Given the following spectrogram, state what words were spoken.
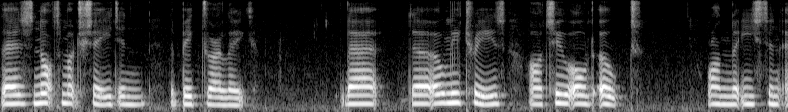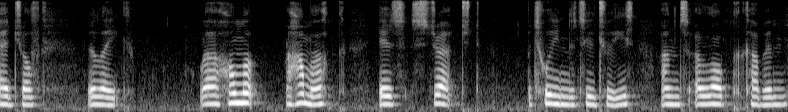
There's not much shade in the big dry lake. There the only trees are two old oaks on the eastern edge of the lake. A hummock, a hammock is stretched between the two trees and a log cabin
